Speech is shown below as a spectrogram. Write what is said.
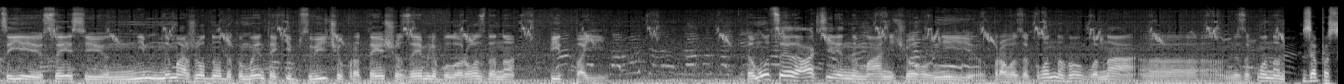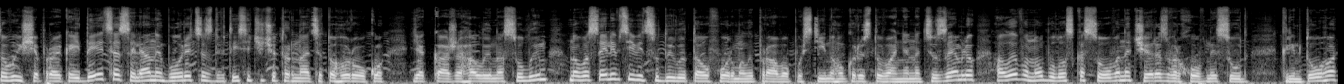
цією сесією, ні, нема жодного документа, який б свідчив про те, що землю було роздано під паї. Тому це акція нема нічого в ній правозаконного, вона е, незаконна. За пасовище, про яке йдеться, селяни борються з 2014 року. Як каже Галина Сулим, новоселівці відсудили та оформили право постійного користування на цю землю, але воно було скасоване через Верховний суд. Крім того,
